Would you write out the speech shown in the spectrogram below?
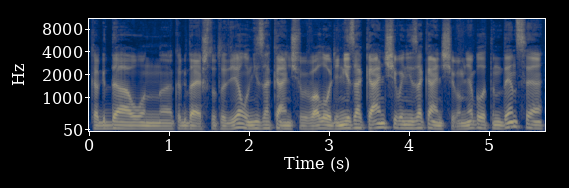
когда он, э, когда я что-то делал, не заканчивай, Володя, не заканчивай, не заканчивай. У меня была тенденция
